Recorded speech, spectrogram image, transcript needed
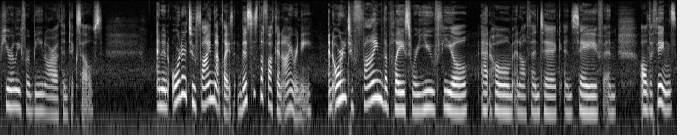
purely for being our authentic selves. And in order to find that place, this is the fucking irony. In order to find the place where you feel at home and authentic and safe and all the things,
